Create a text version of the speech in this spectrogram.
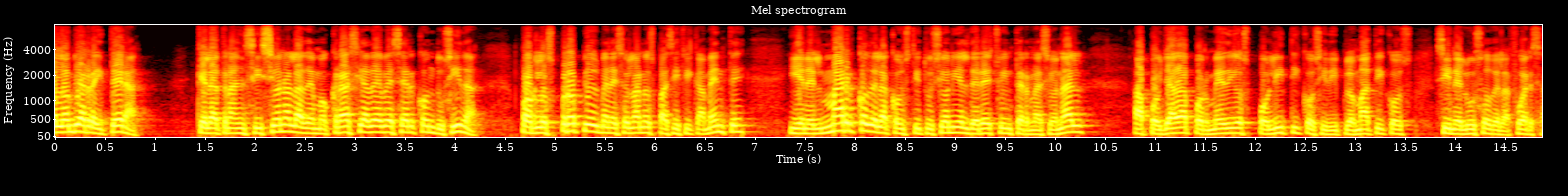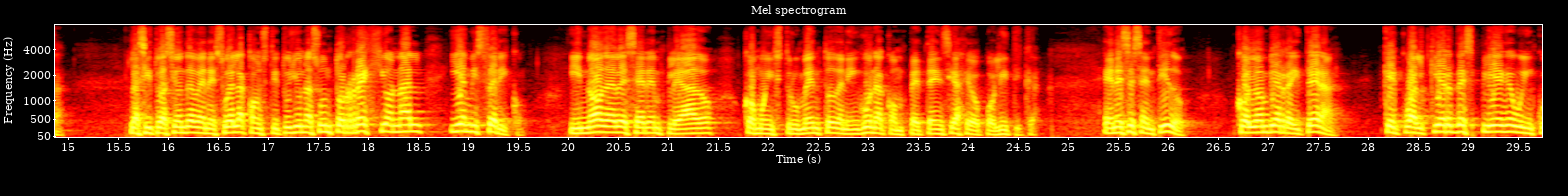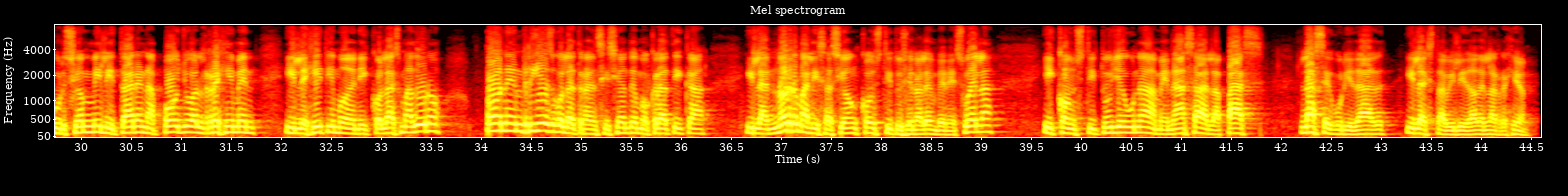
Colombia reitera que la transición a la democracia debe ser conducida por los propios venezolanos pacíficamente y en el marco de la Constitución y el derecho internacional, apoyada por medios políticos y diplomáticos sin el uso de la fuerza. La situación de Venezuela constituye un asunto regional y hemisférico y no debe ser empleado como instrumento de ninguna competencia geopolítica. En ese sentido, Colombia reitera que cualquier despliegue o incursión militar en apoyo al régimen ilegítimo de Nicolás Maduro pone en riesgo la transición democrática y la normalización constitucional en Venezuela y constituye una amenaza a la paz, la seguridad y la estabilidad en la región.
